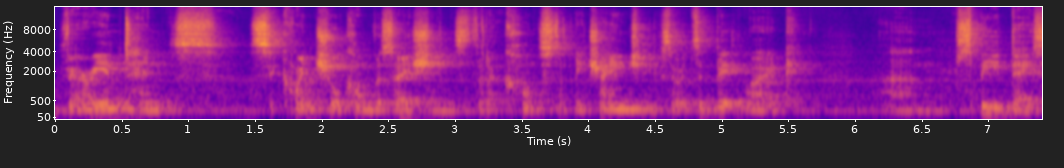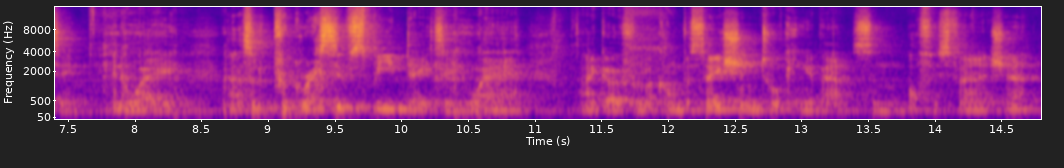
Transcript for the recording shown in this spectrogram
very intense sequential conversations that are constantly changing. So it's a bit like um, speed dating in a way, uh, sort of progressive speed dating, where I go from a conversation talking about some office furniture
